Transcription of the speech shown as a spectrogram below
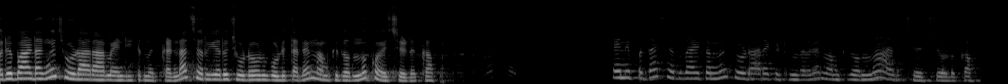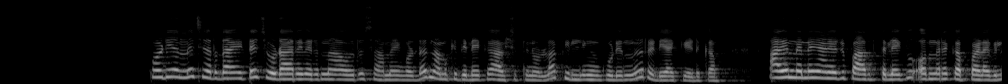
ഒരുപാട് അങ്ങ് ചൂടാറാൻ വേണ്ടിയിട്ട് നിൽക്കണ്ട. ചെറിയൊരു ചൂടോട് കൂടി തന്നെ നമുക്കിതൊന്ന് കുഴച്ചെടുക്കാം. ഇനിയിപ്പോൾ ഇതാ ചെറുതായിട്ടൊന്ന് ചൂടാറി കിട്ടുന്നത് വരെ നമുക്കിതൊന്ന് അടച്ചു വെച്ച് കൊടുക്കാം. പൊടിയൊന്ന് ചെറുതായിട്ട് ചൂടാറി വരുന്ന ആ ഒരു സമയം കൊണ്ട് നമുക്കിതിലേക്ക് ആവശ്യത്തിനുള്ള ഫില്ലിങ്ങും കൂടി ഒന്ന് റെഡിയാക്കി എടുക്കാം. ആദ്യം തന്നെ ഞാനൊരു പാത്രത്തിലേക്ക് ഒന്നര കപ്പ് അളവിൽ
